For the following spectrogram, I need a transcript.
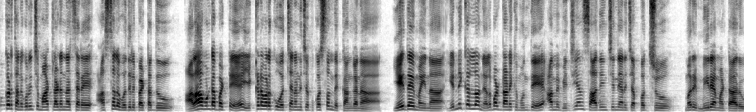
ఒక్కరు తన గురించి మాట్లాడినా సరే అస్సలు వదిలిపెట్టదు. అలా ఉండబట్టే ఇక్కడి వరకు వచ్చానని చెప్పుకొస్తుంది కంగనా. ఏదేమైనా ఎన్నికల్లో నిలబడడానికి ముందే ఆమె విజయం సాధించింది అని చెప్పొచ్చు. మరి మీరేమంటారు?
